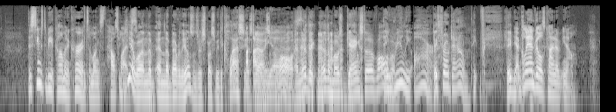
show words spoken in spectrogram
this seems to be a common occurrence amongst housewives. Yeah, well, and the and the Beverly Hillsons are supposed to be the classiest Uh, ones yeah. of all, and they're the they're the most gangsta of all they of them. really are. they throw down. They- They yeah, Glanville's kind of, you know,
